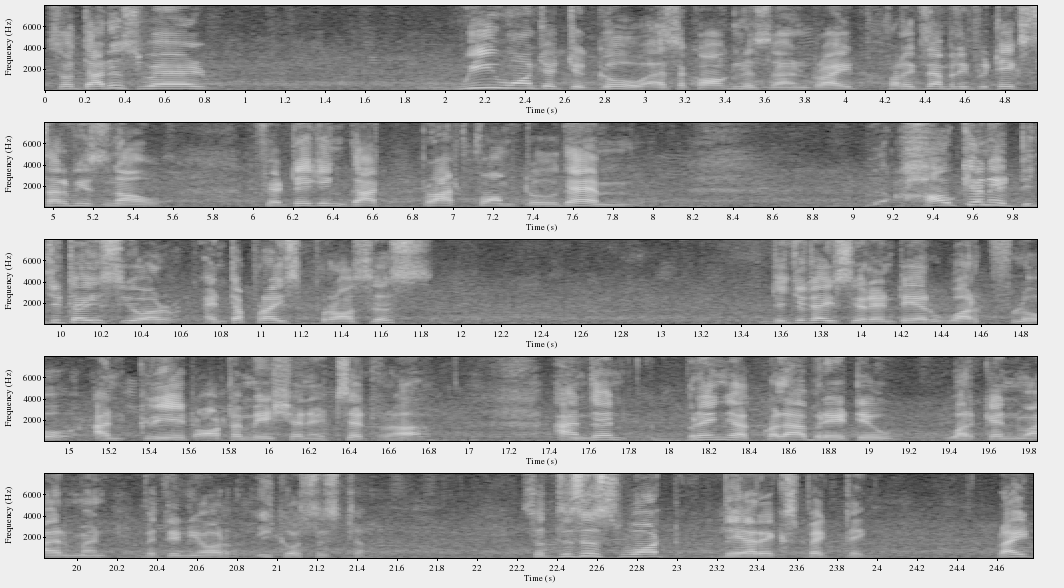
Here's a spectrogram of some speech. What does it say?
So that is where we wanted to go as a Cognizant, right? For example, if you take ServiceNow, if you're taking that platform to them, how can I digitize your enterprise process, digitize your entire workflow and create automation, etc., and then bring a collaborative work environment within your ecosystem. So this is what they are expecting, right?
